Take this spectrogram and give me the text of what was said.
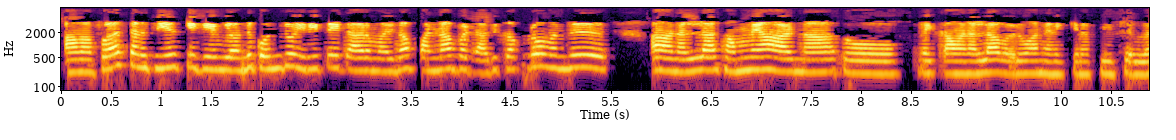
அவன் ஃபர்ஸ்ட் அந்த சிஎஸ்கே கேம்ல வந்து கொஞ்சம் இரிட்டேட் ஆகிற மாதிரி தான் பண்ணா பட் அதுக்கப்புறம் வந்து ஆஹ் நல்லா செம்மையா ஆடினா சோ லைக் அவன் நல்லா வருவான்னு நினைக்கிறேன் ஃபியூச்சர்ல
